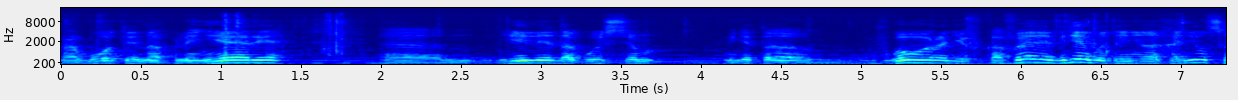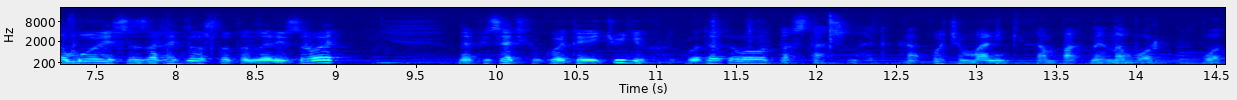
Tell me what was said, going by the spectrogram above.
работы на пленере э, или, допустим, где-то в городе, в кафе, где бы ты ни находился, мой, если захотел что-то нарисовать, написать какой-то этюдик, вот этого вот достаточно. Это очень маленький компактный набор. Вот.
